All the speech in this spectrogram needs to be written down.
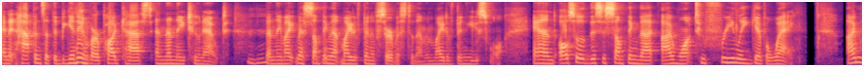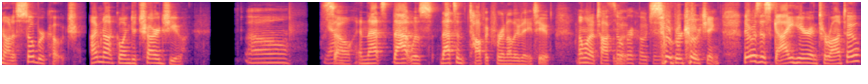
and it happens at the beginning of our podcast and then they tune out then they might miss something that might have been of service to them and might have been useful. And also this is something that I want to freely give away. I'm not a sober coach. I'm not going to charge you. Oh. Yeah. so, and that's that was that's a topic for another day too. I want to talk Sober about coaches. sober coaching. There was this guy here in Toronto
